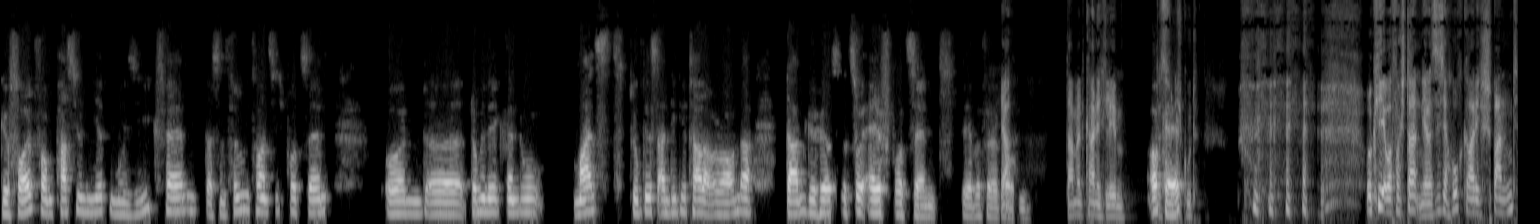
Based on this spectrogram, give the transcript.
gefolgt vom passionierten Musikfan, das sind 25 Prozent, und äh, Dominik, wenn du meinst, du bist ein digitaler Allrounder, dann gehörst du zu 11 Prozent der Bevölkerung. Ja, damit kann ich leben. Okay. Das gut. okay, aber verstanden. Ja, das ist ja hochgradig spannend.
